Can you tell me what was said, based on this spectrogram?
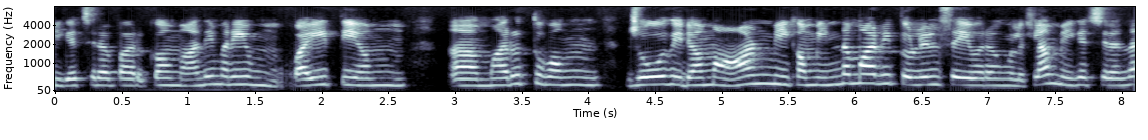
மிகச்சிறப்பாக இருக்கும். அதே மாதிரி வைத்தியம் மருத்துவம் ஜோதிடம் ஆன்மீகம் இந்த மாதிரி தொழில் செய்வரவங்களுக்கெல்லாம் மிகச்சிறந்த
